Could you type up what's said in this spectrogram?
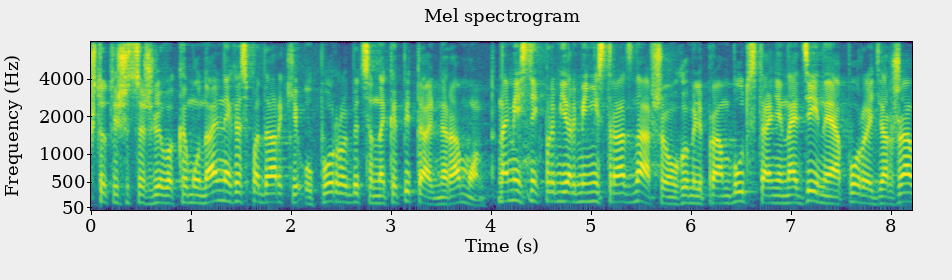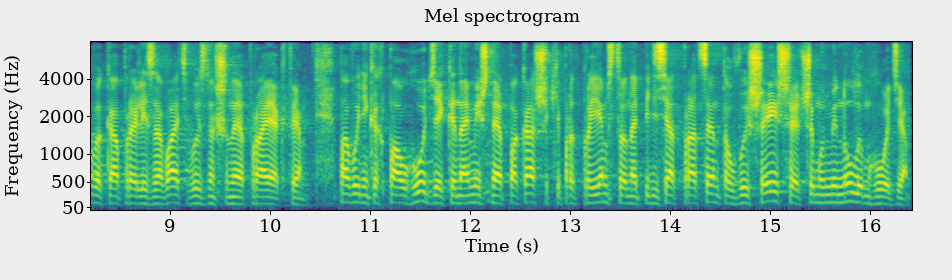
Што тычыцца жыллёва-камунальнай гаспадаркі, упор робіцца на капітальны рамонт. Намеснік прэм'ер-міністра адзначыў, Гомель-Прамбуд стане надзейнай апорай дзяржавы, каб рэалізаваць вызначаныя праекты. Па выніках паўгоддзя эканамічныя паказчыкі прадпрыемства на 50 процентаў вышэйшыя, чым у мінулым годзе.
